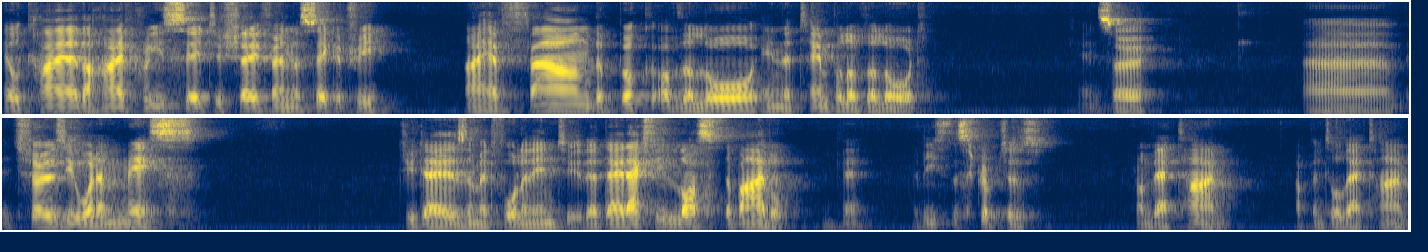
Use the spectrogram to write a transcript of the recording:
Hilkiah the high priest said to Shaphan the secretary, I have found the book of the law in the temple of the Lord. And so uh, it shows you what a mess Judaism had fallen into, that they had actually lost the Bible, okay? At least the scriptures from that time, up until that time.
